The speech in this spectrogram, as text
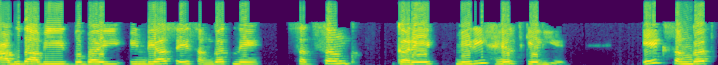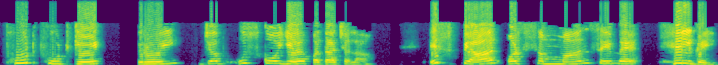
Abu Dhabi Dubai India से संगत ने सत्संग करे मेरी हेल्थ के लिए। एक संगत फूट फूट के रोई जब उसको यह पता चला। इस प्यार और सम्मान से मैं हिल गई।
